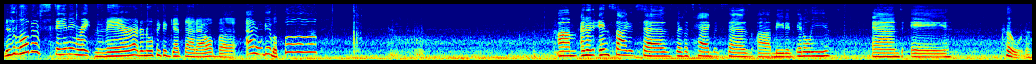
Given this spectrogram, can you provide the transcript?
There's a little bit of staining right there. I don't know if we could get that out, but I don't give a fuck. Um, and then inside it says, there's a tag that says uh, made in Italy and a code.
